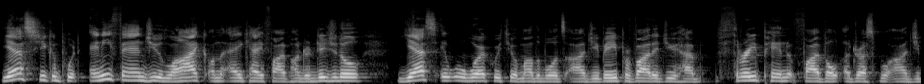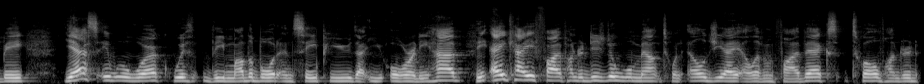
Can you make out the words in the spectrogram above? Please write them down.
Yes, you can put any fans you like on the AK500 Digital. Yes, it will work with your motherboard's RGB provided you have 3 pin 5 volt addressable RGB. Yes, it will work with the motherboard and CPU that you already have. The AK500 Digital will mount to an LGA 115X, 1200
